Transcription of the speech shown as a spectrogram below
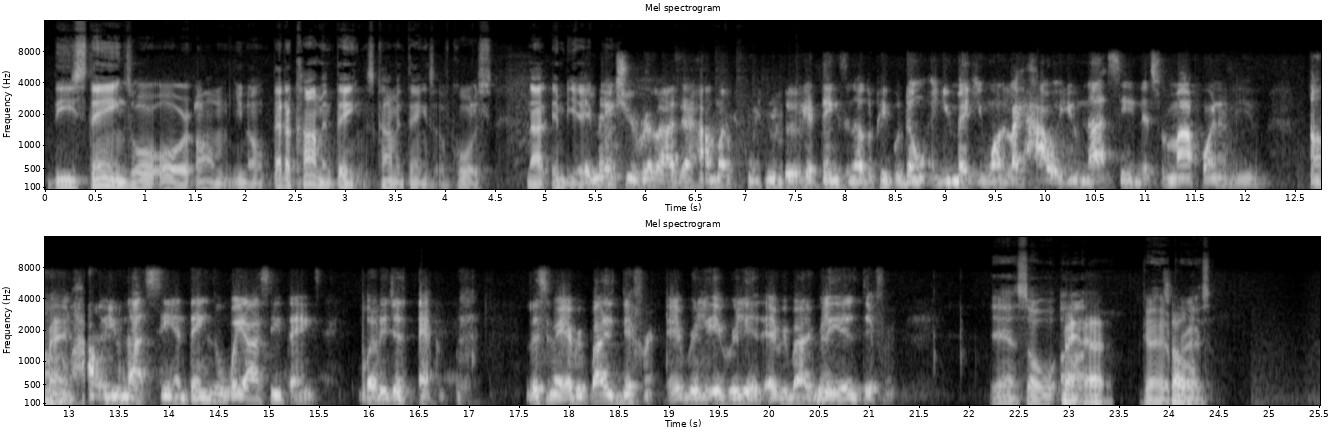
these things, or or um, you know, that are common things, common things, of course, not NBA. It makes you realize that how much you look at things and other people don't, and you make you wonder, like, how are you not seeing this from my point of view? Um, how are you not seeing things the way I see things? But it just eh, listen, man, everybody's different. It really, it really is. Everybody really is different. Yeah. So, uh, man, uh, go ahead, so,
